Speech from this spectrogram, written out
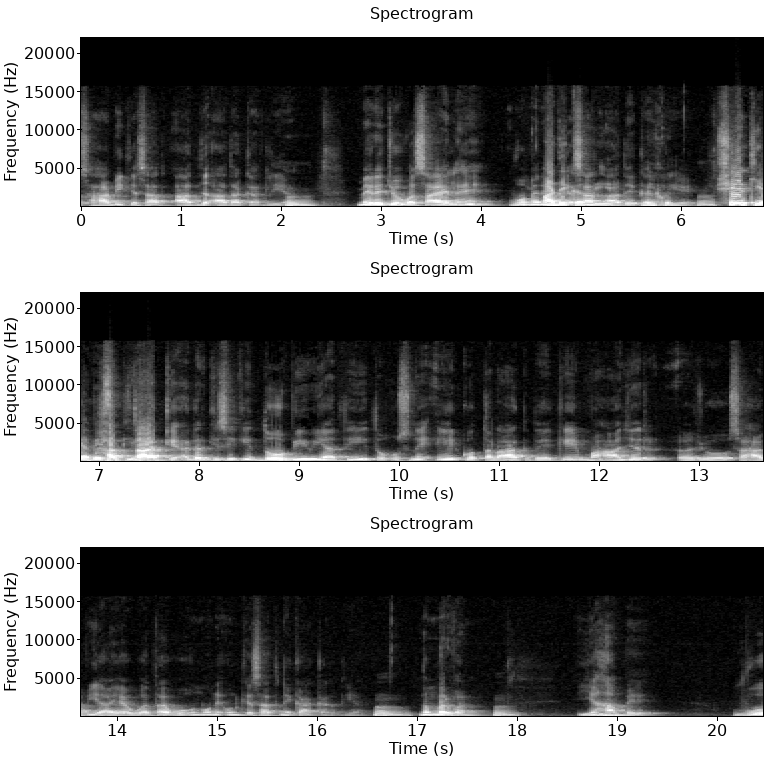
सहाबी के साथ आधा आधा कर लिया। हम्म। मेरे जो वसाइल हैं वो मैंने आधे कर साथ आधे कर लिए। हम्म, शेयर किया हद तक कि अगर किसी की दो बीवियाँ थी तो उसने एक को तलाक दे के महाजर जो सहाबी आया हुआ था वो उन्होंने उनके साथ निकाह कर दिया। हम्म। नंबर वन यहाँ पे वो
